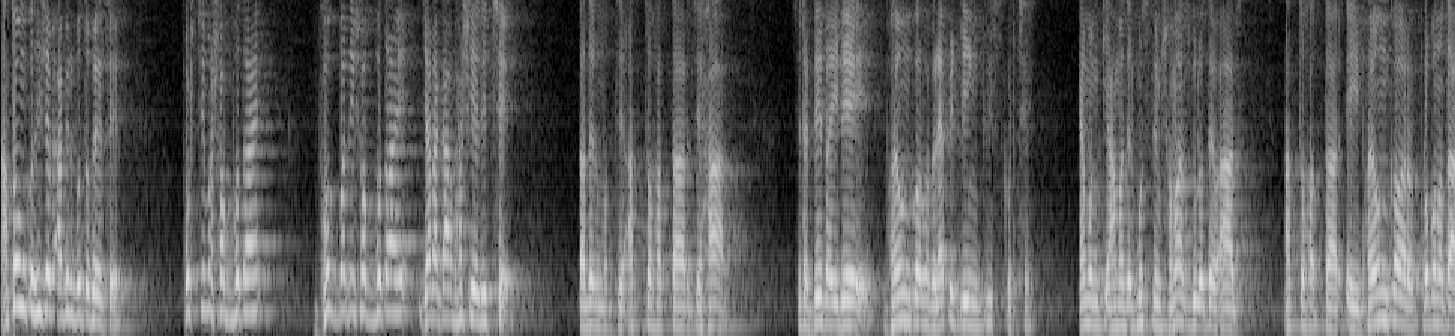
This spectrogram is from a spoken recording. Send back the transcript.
আতঙ্ক হিসেবে আবির্ভূত হয়েছে। পশ্চিমা সভ্যতায়, ভোগবাদী সভ্যতায় যারা গা ভাসিয়ে দিচ্ছে, তাদের মধ্যে আত্মহত্যার যে হার, সেটা ডে বাই ডে ভয়ঙ্করভাবে র্যাপিডলি ইনক্রিজ করছে। এমনকি আমাদের মুসলিম সমাজগুলোতেও আজ আত্মহত্যার এই ভয়ঙ্কর প্রবণতা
